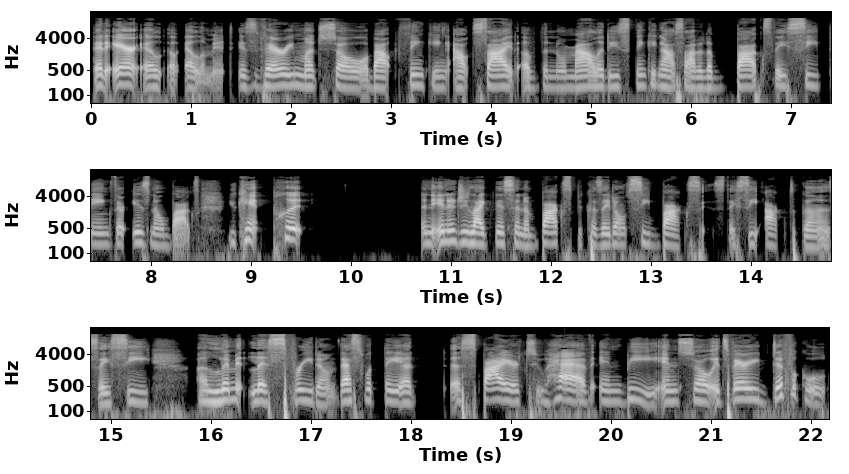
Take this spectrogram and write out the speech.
That air element is very much so about thinking outside of the normalities, thinking outside of the box. They see things. There is no box. You can't put an energy like this in a box because they don't see boxes. They see octagons. They see a limitless freedom. That's what they aspire to have and be. And so it's very difficult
